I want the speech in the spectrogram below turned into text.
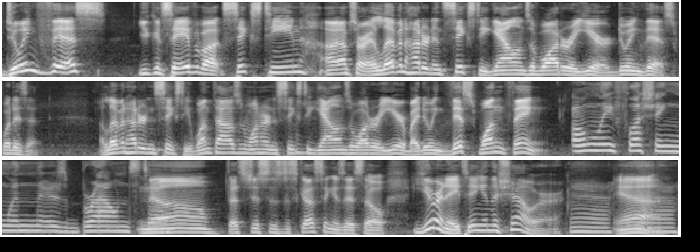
Doing this, you can save about 16, uh, I'm sorry, 1,160 gallons of water a year doing this. What is it? 1,160, 1,160 gallons of water a year by doing this one thing. Only flushing when there's brown stuff. No, that's just as disgusting as this, though. Urinating in the shower. Yeah, Yeah. yeah.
